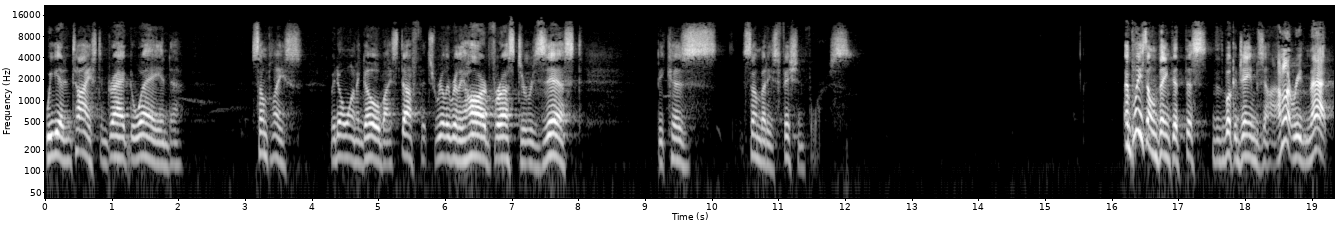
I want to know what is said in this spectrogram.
We get enticed and dragged away into someplace we don't want to go by stuff that's really, really hard for us to resist because somebody's fishing for us. And please don't think that this, the book of James, I'm not reading that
